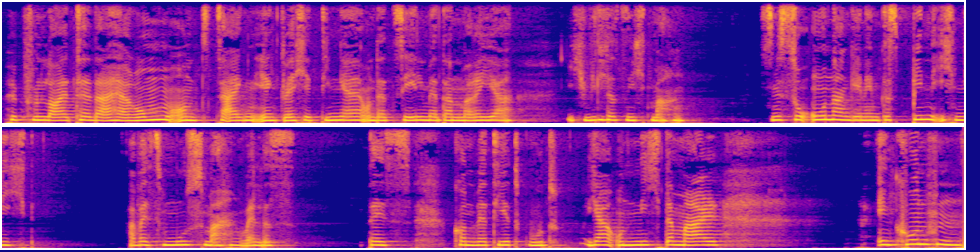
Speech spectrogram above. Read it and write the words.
hüpfen Leute da herum und zeigen irgendwelche Dinge und erzählen mir dann, Maria, ich will das nicht machen. Es ist mir so unangenehm, das bin ich nicht. Aber es muss machen, weil das, das konvertiert gut. Ja, und nicht einmal in Kunden,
